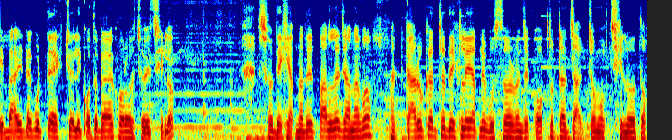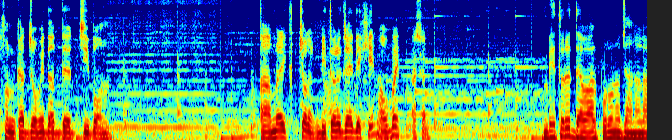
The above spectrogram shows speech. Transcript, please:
এই বাড়িটা করতে অ্যাকচুয়ালি কত টাকা খরচ হয়েছিল। সো দেখি আপনাদের পারলে জানাব কারুকার্য দেখলে আপনি বুঝতে পারবেন যে কতটা জাঁকজমক ছিল তখনকার জমিদারদের জীবন। আমরা একটু চলেন ভিতরে যাই দেখি। ও ভাই আসেন। ভেতরের দেওয়াল পুরনো জানালা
